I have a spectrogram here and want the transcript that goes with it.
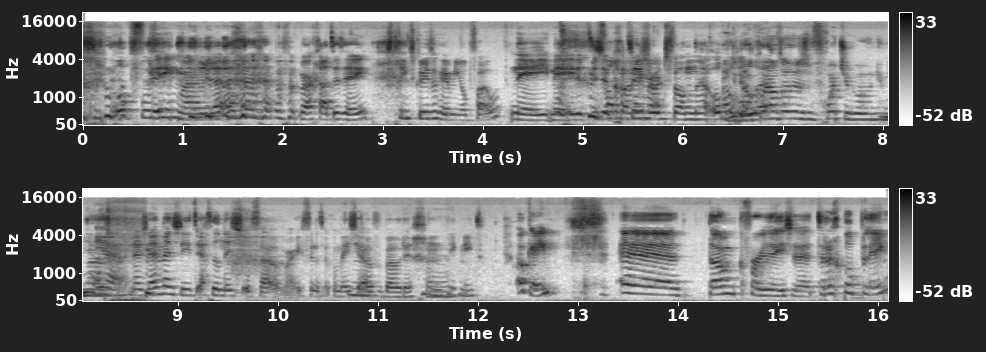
opvoeding. Maar waar gaat het heen? Strings kun je toch helemaal niet opvouwen? Nee, nee, dat is ook gewoon een soort van uh, oprollen. Oh, is een frodje gewoon in Ja, nou, er zijn mensen die het echt heel netjes opvouwen. Maar ik vind het ook een beetje overbodig. ik niet. Oké, dank voor deze terugkoppeling.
